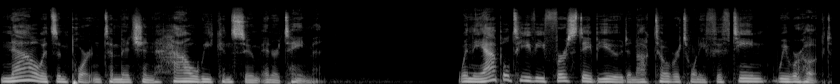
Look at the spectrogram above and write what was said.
Now it's important to mention how we consume entertainment. When the Apple TV first debuted in October 2015, we were hooked,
